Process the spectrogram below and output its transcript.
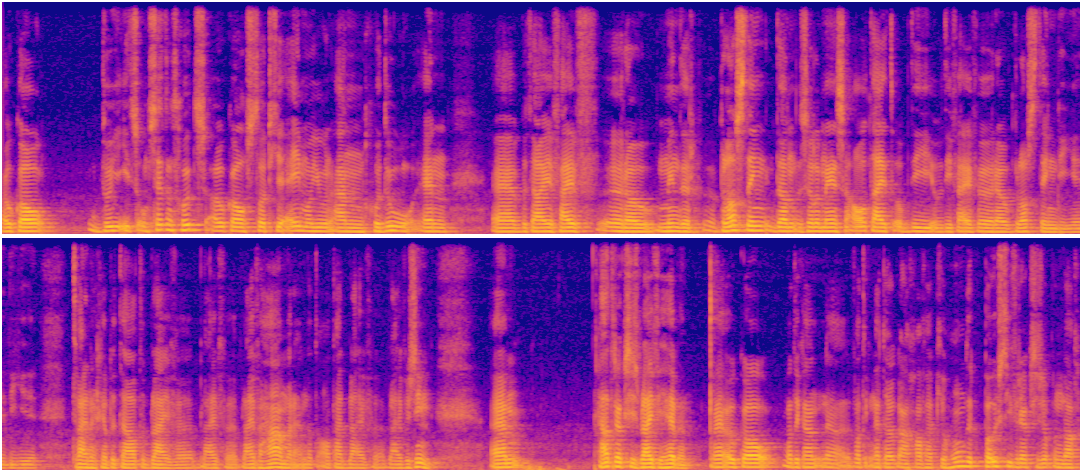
Ook al doe je iets ontzettend goeds, ook al stort je 1 miljoen aan goed doel en uh, betaal je 5 euro minder belasting, dan zullen mensen altijd op die, op die 5 euro belasting die, die je te weinig hebt betaald blijven, blijven, blijven hameren en dat altijd blijven, blijven zien. Um, haatreacties blijf je hebben. Uh, ook al, wat ik, aan, nou, wat ik net ook aangaf, heb je 100 positieve reacties op een dag.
